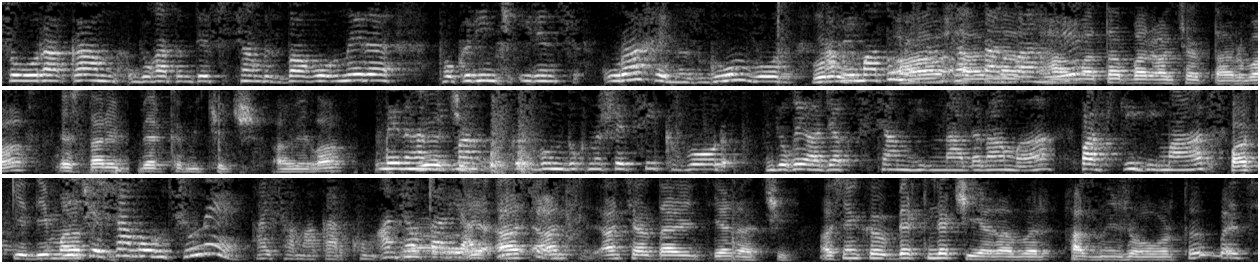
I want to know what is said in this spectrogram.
սովորական գյուղատնտեսությամբ զբաղվողները փոքրինչ իրենց ուրախ են զգում, որ համեմատում են անցյալ տարվա հետ։ Համատաբար անցյալ տարվա, այս տարի բերքը մի քիչ ավելա։ Մեր հանդիպման սկզբում դուք նշեցիք, որ գյուղի աջակցության հիմնադրամը Պարտքի դիմաց Պարտքի դիմաց Ինչ է սա նորություն է այս համակարգում։ Անցյալ տարի այդպես չէ։ Անցյալ տարի եղած չի։ Այսինքն բերքն չի եղավ հազնի ժողովուրդը, բայց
